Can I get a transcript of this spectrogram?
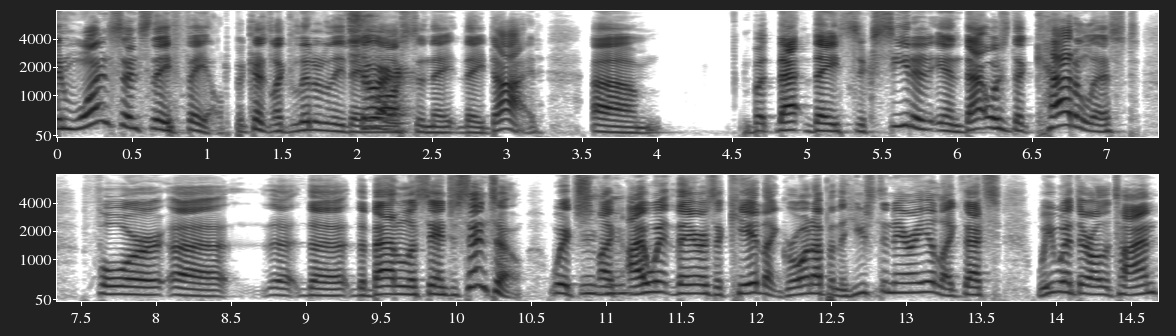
in one sense they failed because like literally they Sure. lost and they they died. Um, but that they succeeded in that was the catalyst for uh the the the Battle of San Jacinto, which like Mm-hmm. I went there as a kid, like growing up in the Houston area. Like that's we went there all the time,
